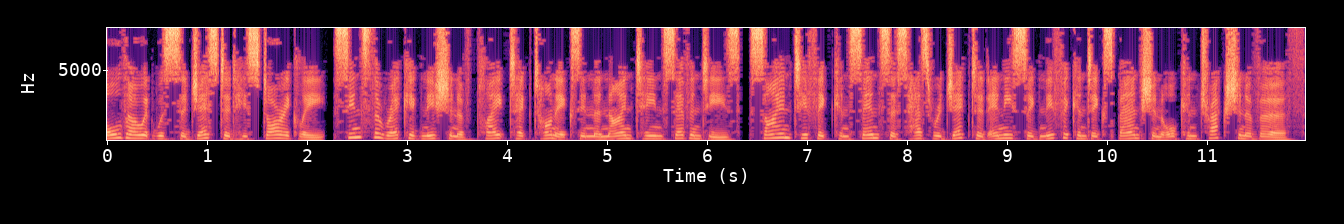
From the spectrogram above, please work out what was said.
although it was suggested historically, since the recognition of plate tectonics in the 1970s, scientific consensus has rejected any significant expansion or contraction of Earth.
